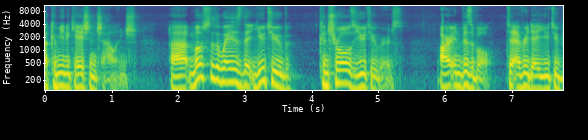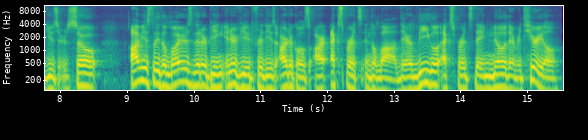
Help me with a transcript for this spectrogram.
a communication challenge. Uh, most of the ways that YouTube controls YouTubers are invisible to everyday YouTube users. So obviously the lawyers that are being interviewed for these articles are experts in the law. They're legal experts, they know their material.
